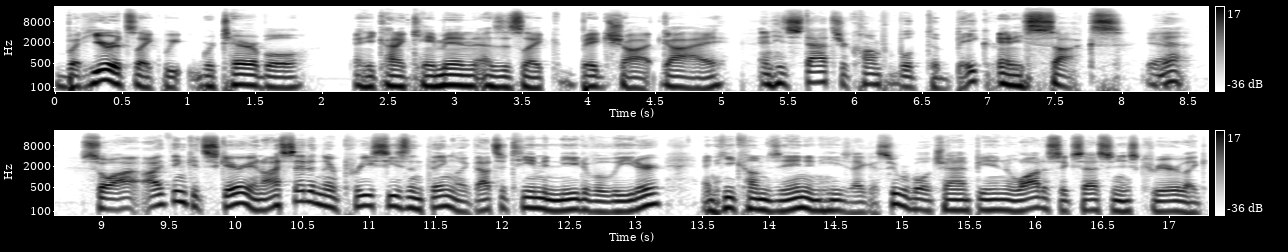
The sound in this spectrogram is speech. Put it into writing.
But here, it's like we we're terrible, and he kind of came in as this like big shot guy, And his stats are comparable to Baker. and he sucks. Yeah. So I, I think it's scary. And I said in their preseason thing, like that's a team in need of a leader. And he comes in and he's like a Super Bowl champion, a lot of success in his career. Like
